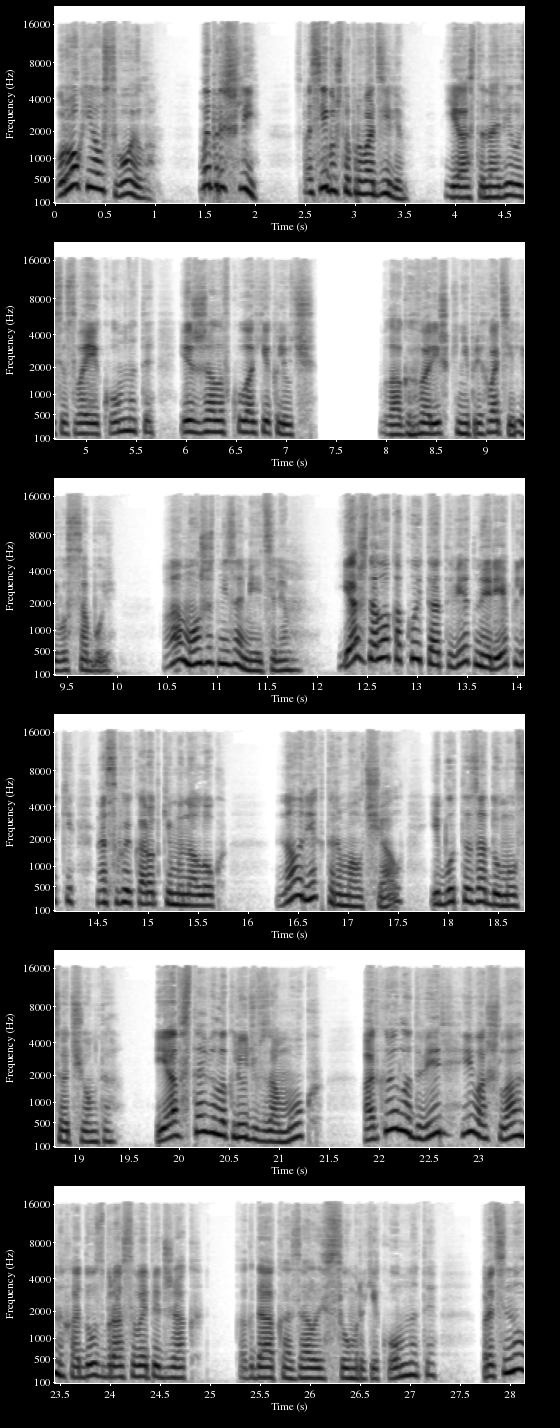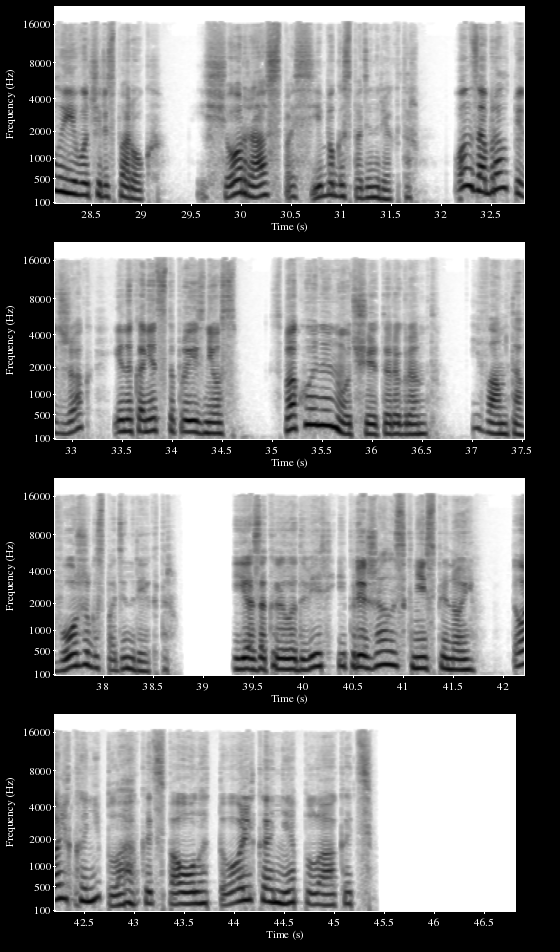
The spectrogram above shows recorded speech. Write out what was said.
Урок я усвоила. Мы пришли. Спасибо, что проводили. Я остановилась у своей комнаты и сжала в кулаке ключ. Благо, воришки не прихватили его с собой. А может, не заметили. Я ждала какой-то ответной реплики на свой короткий монолог, но ректор молчал и будто задумался о чем то я вставила ключ в замок, открыла дверь и вошла, на ходу сбрасывая пиджак. Когда оказалась в сумраке комнаты, протянула его через порог. Еще раз спасибо, господин ректор. Он забрал пиджак и наконец-то произнес: «Спокойной ночи, Террагрант». «И вам того же, господин ректор». Я закрыла дверь и прижалась к ней спиной. «Только не плакать, Паола, только не плакать».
